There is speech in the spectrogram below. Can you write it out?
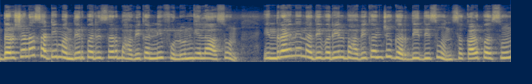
दर्शनासाठी मंदिर परिसर भाविकांनी फुलून गेला असून इंद्रायणी नदीवरील भाविकांची गर्दी दिसून सकाळपासून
